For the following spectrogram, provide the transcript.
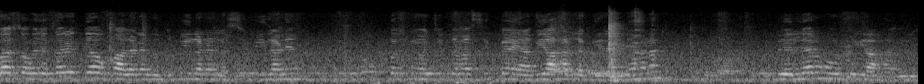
ਬਸ ਉਹ ਜੇ ਕਰੇ ਉਹ ਖਾ ਲੈਣਾ, ਦੁੱਧ ਪੀ ਲੈਣਾ, ਲੱਸੀ ਪੀ ਲੈਣੇ। ਪਸ਼ੂਆਂ ਚ ਤਾਂ ਬਸ ਇੱਕ ਹੈ ਆ ਵੀ ਆਹਾਰ ਲੱਗੇ ਰਹਿੰਦੇ ਆ, ਹਨਾ? ਵੇਲਿਆਂ ਨੂੰ ਹੋਰ ਕੋਈ ਆਹਾਰ ਨਹੀਂ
